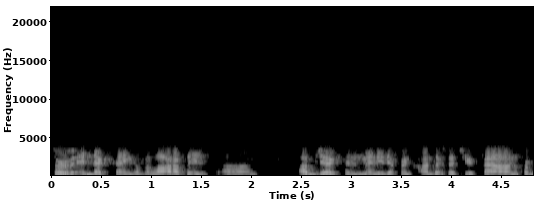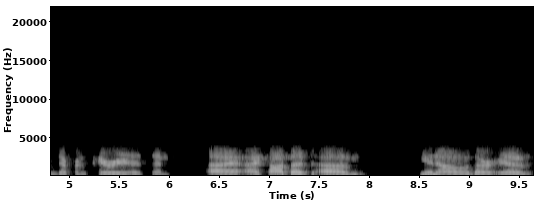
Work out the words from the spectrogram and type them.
sort of indexing of a lot of these um, objects in many different contexts that you found from different periods. And i, I thought that um, you know there is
